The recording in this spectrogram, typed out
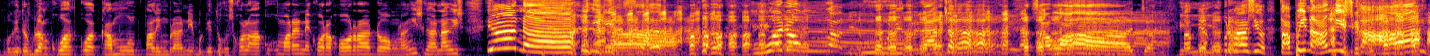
Begitu bilang kuat-kuat kamu paling berani begitu ke sekolah aku kemarin naik kora-kora dong nangis nggak nangis ya nangis gua dong nggak dibully ternyata sama aja tapi aku berhasil tapi nangis kan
